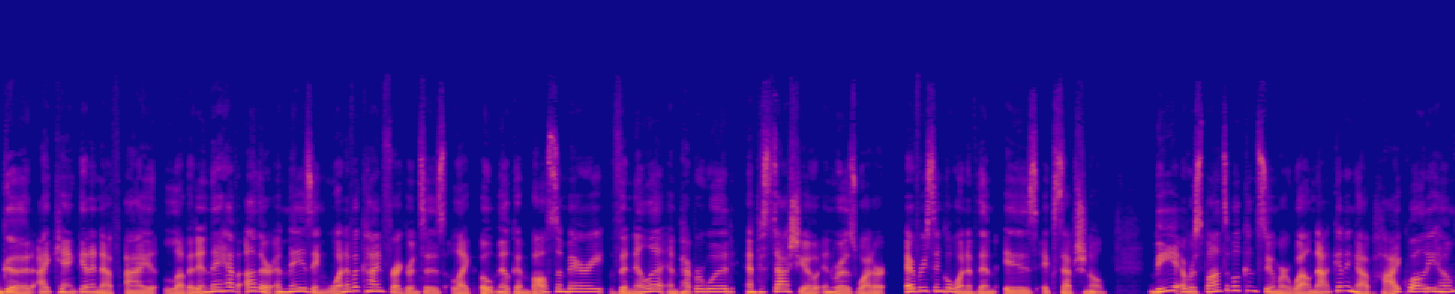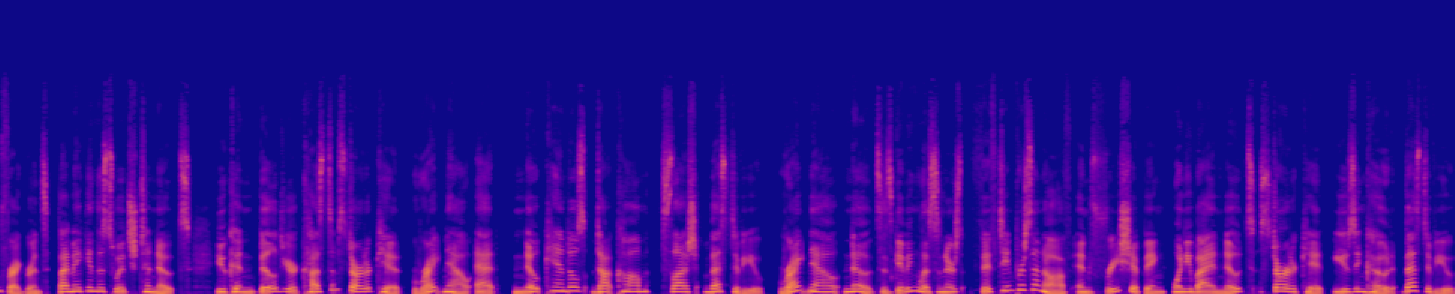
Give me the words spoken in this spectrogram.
good. I can't get enough. I love it. And they have other amazing one of a kind fragrances like oat milk and balsam berry, vanilla and pepperwood, and pistachio and rosewater. Every single one of them is exceptional. Be a responsible consumer while not giving up high quality home fragrance by making the switch to Notes. You can build your custom starter kit right now at notecandles.com slash best of you. Right now, Notes is giving listeners 15% off and free shipping when you buy a Notes starter kit using code best of you.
